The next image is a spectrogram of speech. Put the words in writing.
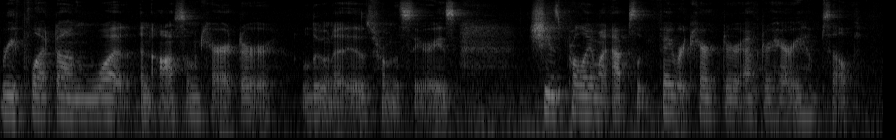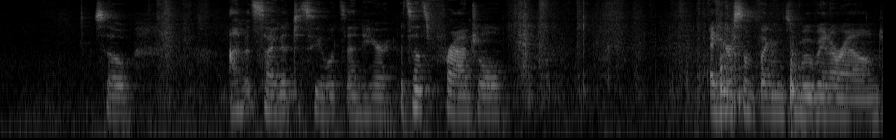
reflect on what an awesome character Luna is from the series. She's probably my absolute favorite character after Harry himself. So I'm excited to see what's in here. It says fragile. I hear some things moving around,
